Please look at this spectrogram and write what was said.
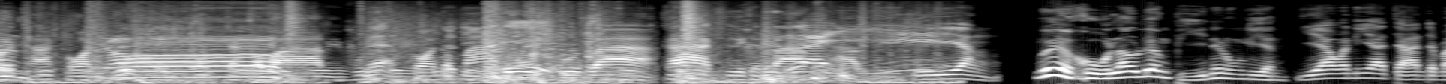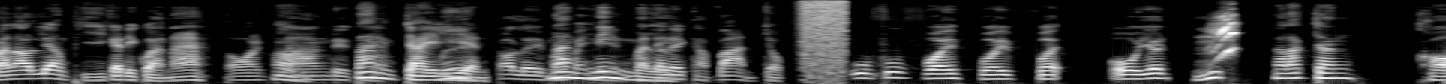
ประชากรครึ่งหนึ่งของจักรวาลและก่อนจะดีให้พูดว่าข้าคือชะตาอาผีเลี้ยง เมื่อครูเล่าเรื่องผีในโรงเรียน เดี๋ยววันนี้อาจารย์จะมาเล่าเรื่องผีกันดีกว่านะ ตอนกลางดึกตั้งใจเรียนก็เลยนั่งไห็นิ่งมาเลยก็เลยกลับบ้านจบ อูฟูฟอยฟอยฟอยโอยนหืมน่ารักจัง ขอ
